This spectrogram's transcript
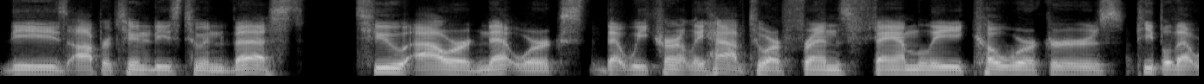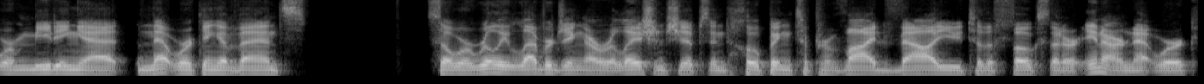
these opportunities to invest to our networks that we currently have to our friends, family, coworkers, people that we're meeting at networking events, so we're really leveraging our relationships and hoping to provide value to the folks that are in our network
